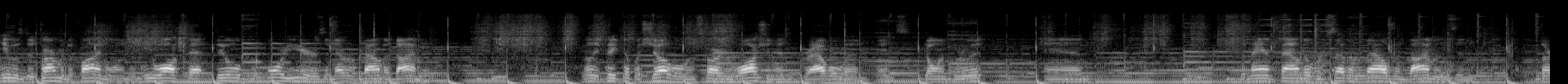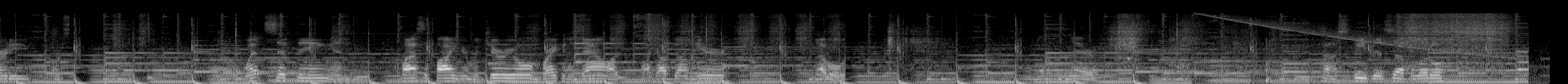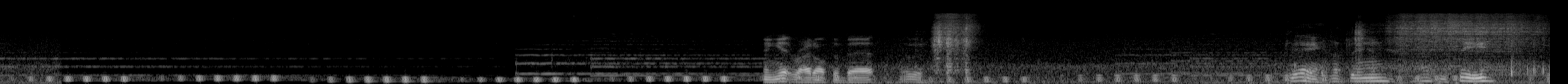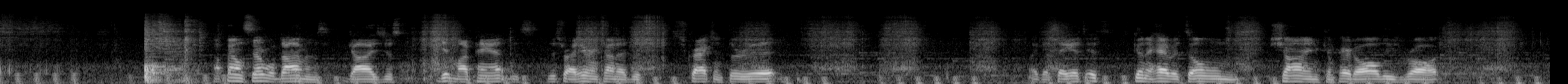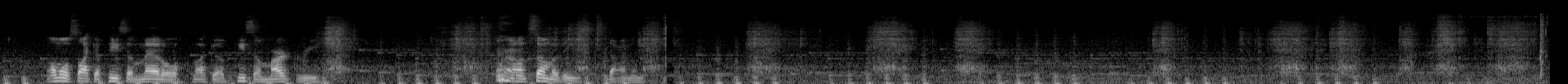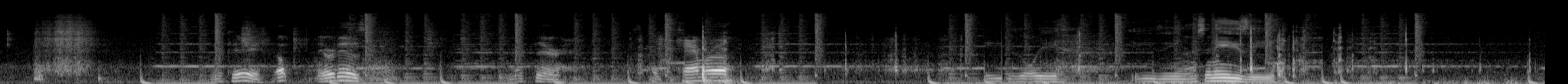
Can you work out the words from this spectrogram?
He was determined to find one. And he walked that field for four years and never found a diamond. Well, he picked up a shovel and started washing his gravel and, and going through it. And the man found over 7,000 diamonds in 30 or uh, wet sifting and classifying your material and breaking it down like, like I've done here. That'll kind of speed this up a little. Hang it right off the bat. Ugh. Okay, nothing I can see. I found several diamonds, guys, just getting my pant, this, this right here, and kind of just scratching through it like I say, it's, it's going to have its own shine compared to all these rocks. Almost like a piece of metal, like a piece of mercury on some of these diamonds. Okay, oh, there it is. Right there. Take the camera, Easily, easy, nice and easy.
